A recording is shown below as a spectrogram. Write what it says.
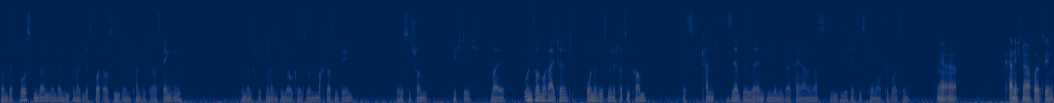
Und das posten dann und dann sieht man halt, wie der Spot aussieht und kann sich da was denken. Und dann spricht man halt mit den Locals und macht was mit denen. Also es ist schon wichtig, weil unvorbereitet, ohne Wissen in eine Stadt zu kommen, das kann sehr böse enden, wenn du da keine Ahnung hast, wie die Sicherheitssysteme aufgebaut sind. Ja, ja. Kann ich nachvollziehen.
